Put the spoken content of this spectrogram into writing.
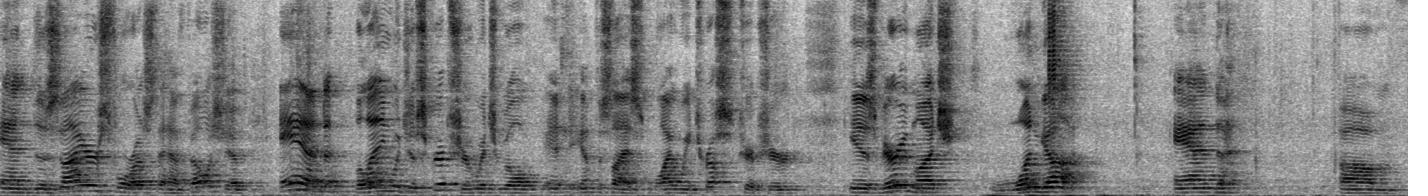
and desires for us to have fellowship, and the language of Scripture, which will emphasize why we trust Scripture, is very much one God. And um,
